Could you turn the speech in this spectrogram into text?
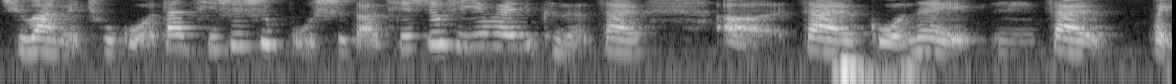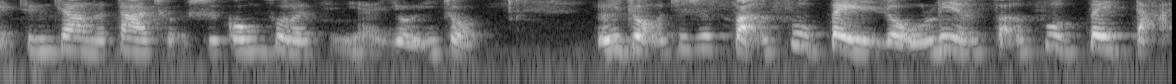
去外面出国，但其实是不是的？其实就是因为可能在呃在国内，嗯，在北京这样的大城市工作了几年，有一种。有一种就是反复被蹂躏、反复被打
